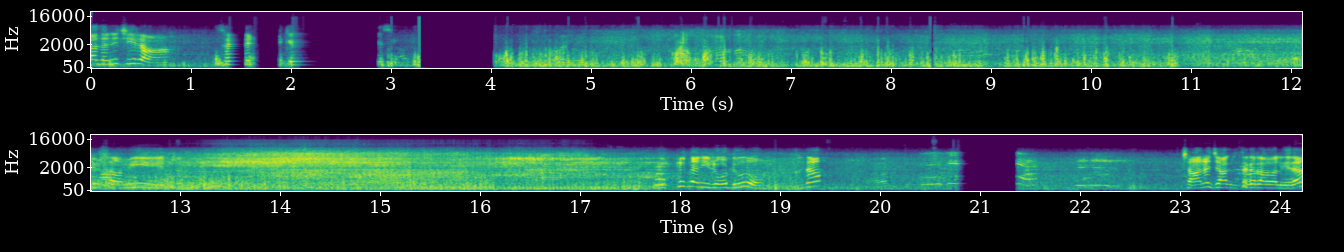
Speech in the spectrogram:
పుచ్చుకుంటాందని చీర. సైడ్కి స్వామి ఎట్లుందని రోడ్డు? కదా? చాలా జాగ్రత్తగా రావాలి కదా?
